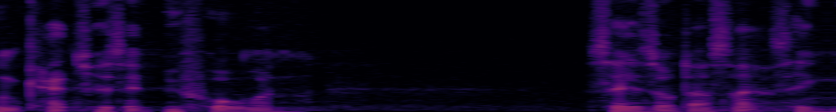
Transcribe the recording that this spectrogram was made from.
One catches it before one says or does that thing.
